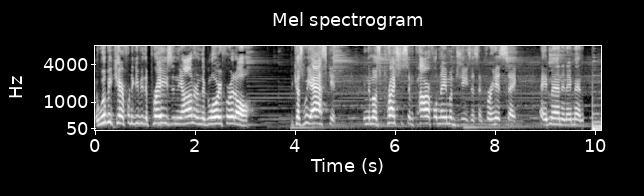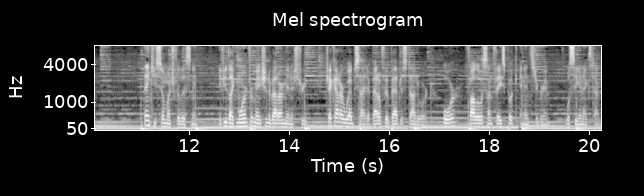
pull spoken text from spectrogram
And we'll be careful to give you the praise and the honor and the glory for it all, because we ask it in the most precious and powerful name of Jesus and for his sake. Amen and amen. Thank you so much for listening. If you'd like more information about our ministry, check out our website at battlefieldbaptist.org or follow us on Facebook and Instagram. We'll see you next time.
